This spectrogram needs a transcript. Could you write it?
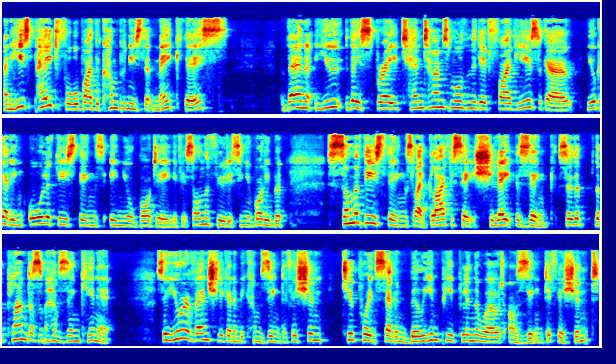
and he's paid for by the companies that make this then you they spray 10 times more than they did five years ago. You're getting all of these things in your body. If it's on the food it's in your body. But some of these things like glyphosate chelate the zinc. So the, the plant doesn't have zinc in it. So you're eventually going to become zinc deficient. 2.7 billion people in the world are zinc deficient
